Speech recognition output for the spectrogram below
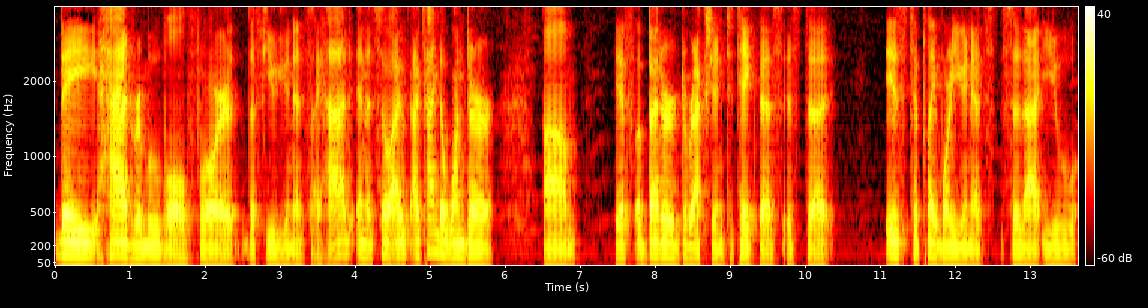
they had removal for the few units I had, and so I I kind of wonder um, if a better direction to take this is to is to play more units so that you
